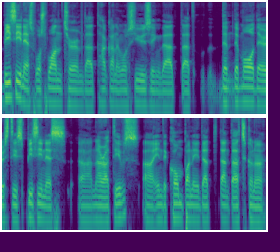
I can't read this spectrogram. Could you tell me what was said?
busyness was one term that Hakanen was using that that the, the more there's this busyness uh, narratives uh, in the company that then that's gonna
